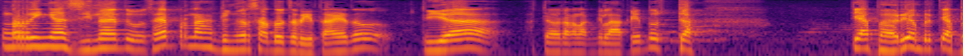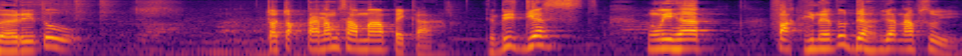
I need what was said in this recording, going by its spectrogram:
ngerinya zina itu, saya pernah dengar satu cerita itu dia ada orang laki-laki itu sudah tiap hari hampir tiap hari itu cocok tanam sama PK. Jadi dia ngelihat vagina itu udah nggak nafsu.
